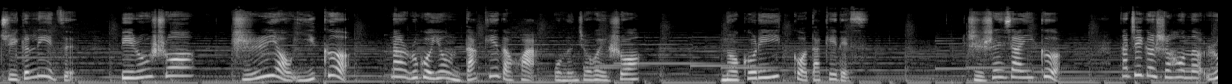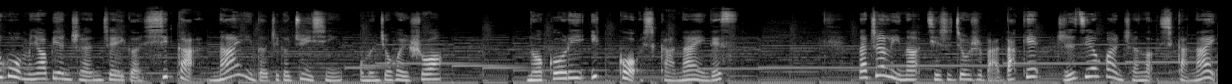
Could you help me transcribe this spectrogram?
举个例子，比如说只有一个，那如果用 “dake” 的话，我们就会说 “nokori ikodake des，只剩下一个。那这个时候呢，如果我们要变成这个西嘎奈的这个句型，我们就会说残り一個しかないです。那这里呢，其实就是把だけ直接换成了しかない。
